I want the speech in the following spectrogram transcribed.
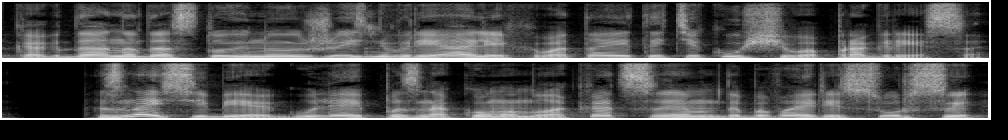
когда на достойную жизнь в реале хватает и текущего прогресса? Знай себе, гуляй по знакомым локациям, добывай ресурсы,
